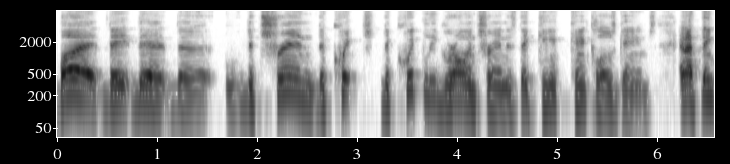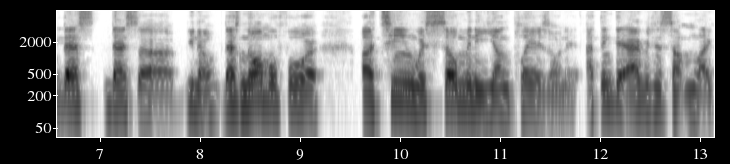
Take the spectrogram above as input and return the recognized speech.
but they the the the trend, the quick the quickly growing trend is they can't can't close games. And I think that's that's uh you know that's normal for a team with so many young players on it. I think they're averaging something like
